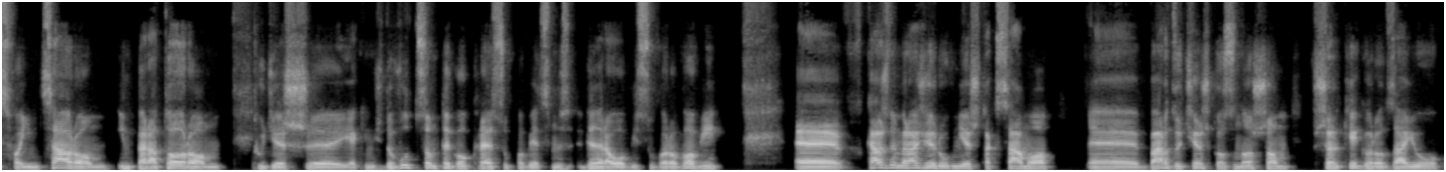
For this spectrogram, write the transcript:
swoim carom, imperatorom, tudzież e, jakimś dowódcom tego okresu, powiedzmy generałowi Suworowowi. E, w każdym razie również tak samo e, bardzo ciężko znoszą wszelkiego rodzaju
